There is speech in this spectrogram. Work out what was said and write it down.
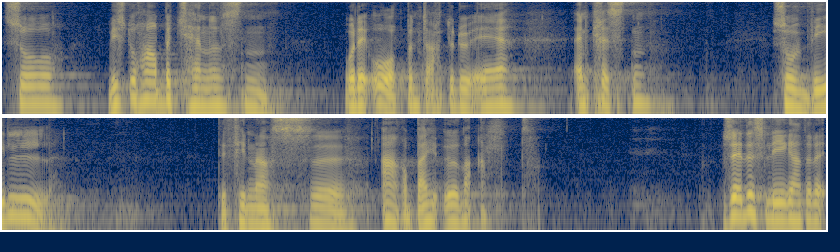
Så hvis du har bekjennelsen, og det er åpent at du er en kristen, så vil det finnes eh, arbeid overalt. Så er det slik at det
